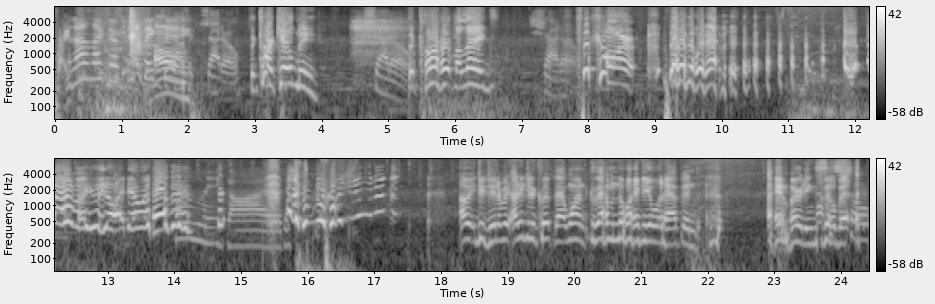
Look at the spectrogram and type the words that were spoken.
Right. And I like their big, big Um. Shadow. The car killed me. Shadow. The car hurt my legs. Shadow. The car. I don't know what happened. I have actually no idea what happened. Oh my god. I have no idea what happened. I mean, dude, Jennifer, I need you to clip that one because I have no idea what happened. I am hurting That so bad. so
